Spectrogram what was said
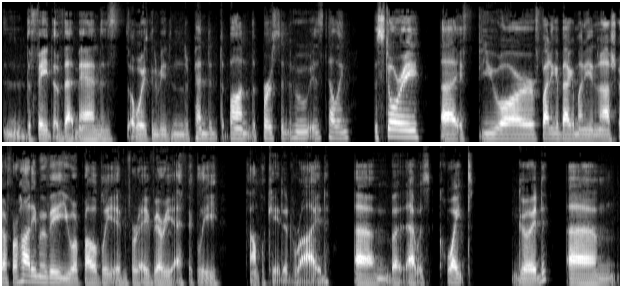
the fate of that man is always going to be dependent upon the person who is telling the story. Uh, if you are finding a bag of money in an Asghar Farhadi movie, you are probably in for a very ethically complicated ride. Um, but that was quite good. Um,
